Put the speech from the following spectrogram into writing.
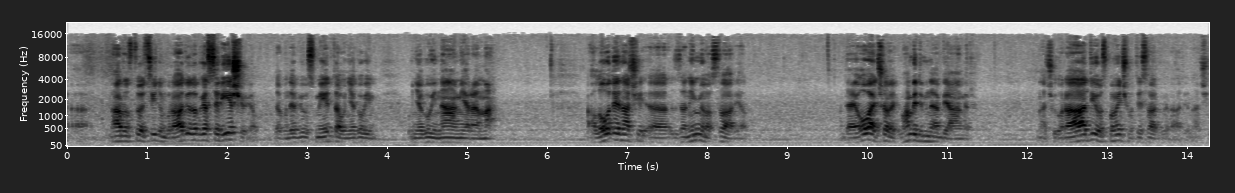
E, naravno, to je ciljom uradio da bi ga se riješio, jel, da mu ne bi usmetao u njegovim, u njegovim namjerama. Ali ovdje je znači, e, zanimljiva stvar, jel, da je ovaj čovjek, Mohamed ibn Abi Amir, znači uradio, spomenut ćemo te stvari koje radio, znači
